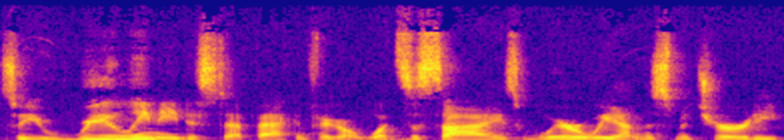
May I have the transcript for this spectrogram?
So you really need to step back and figure out what's the size, where are we at in this maturity,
